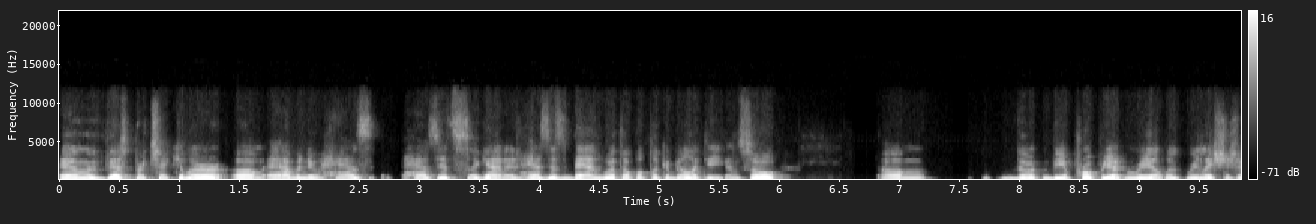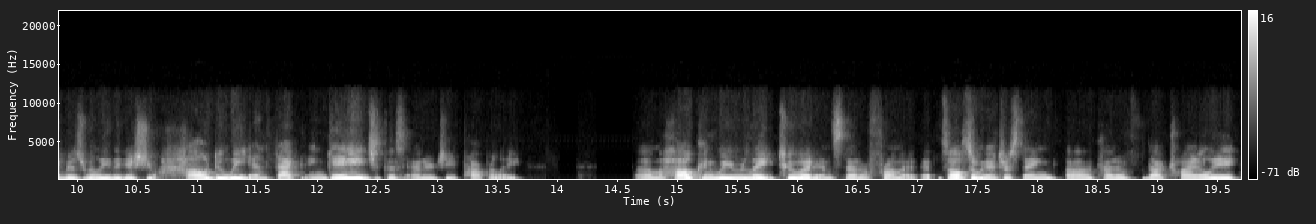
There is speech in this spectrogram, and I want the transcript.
And this particular um, avenue has has its again, it has its bandwidth of applicability. And so um, the, the appropriate real relationship is really the issue. How do we in fact engage this energy properly? Um, how can we relate to it instead of from it? It's also interesting, uh, kind of doctrinally,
